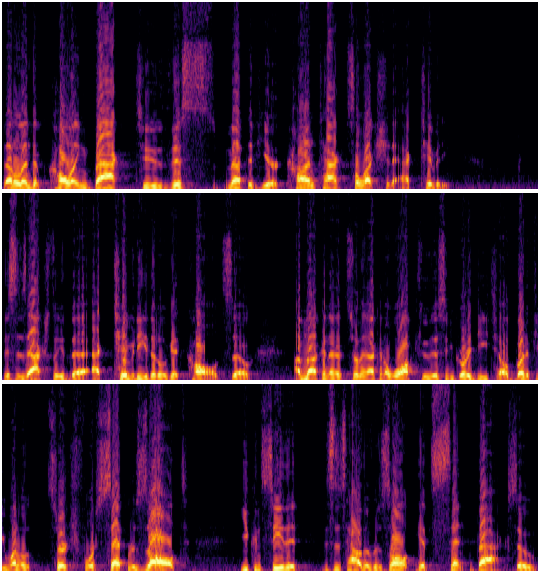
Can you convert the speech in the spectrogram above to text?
That'll end up calling back to this method here, contact selection activity. This is actually the activity that'll get called. So I'm not going to, certainly not going to walk through this in gory detail, but if you want to search for set result, you can see that this is how the result gets sent back. So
